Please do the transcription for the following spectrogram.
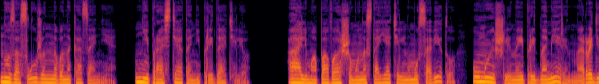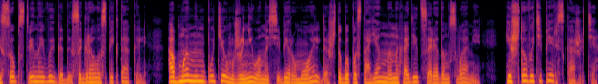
но заслуженного наказания. Не простят они предателю. Альма, по вашему настоятельному совету, умышленно и преднамеренно, ради собственной выгоды, сыграла спектакль, обманным путем женила на себе Румуальда, чтобы постоянно находиться рядом с вами. И что вы теперь скажете?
